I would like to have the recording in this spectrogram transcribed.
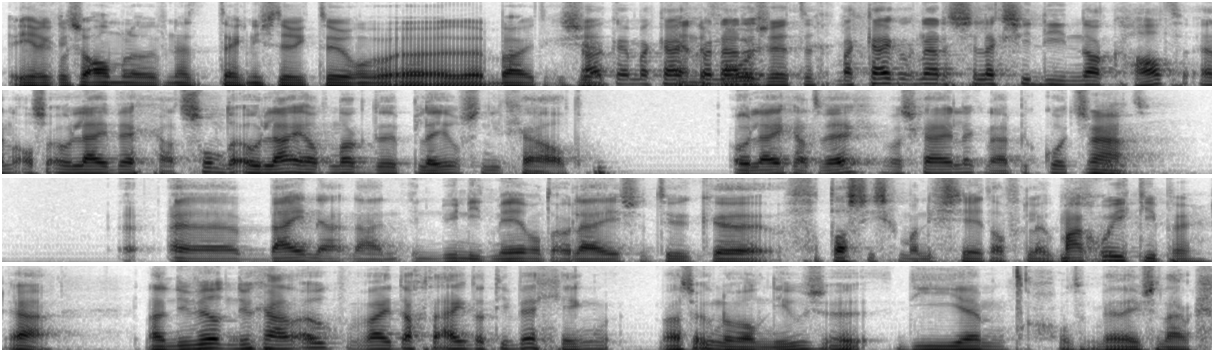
Heracles Almelo heeft net de technisch directeur eh, buiten gezet. Oké, maar, kijk en de voorzitter. maar kijk ook naar de selectie die NAC had en als Olij weggaat. Zonder Olij had NAC de play-offs niet gehaald. Olij gaat weg, waarschijnlijk. Nou heb je Kortsmit. Eh, eh, bijna, nou nu niet meer, want Olij is natuurlijk fantastisch gemanifesteerd afgelopen Maar goede keeper. Ja. Nou, nu, wil, nu gaan ook, wij dachten eigenlijk dat hij wegging. Maar dat is ook nog wel nieuws. Eh, die, ehm, god, ik ben even zijn naam.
